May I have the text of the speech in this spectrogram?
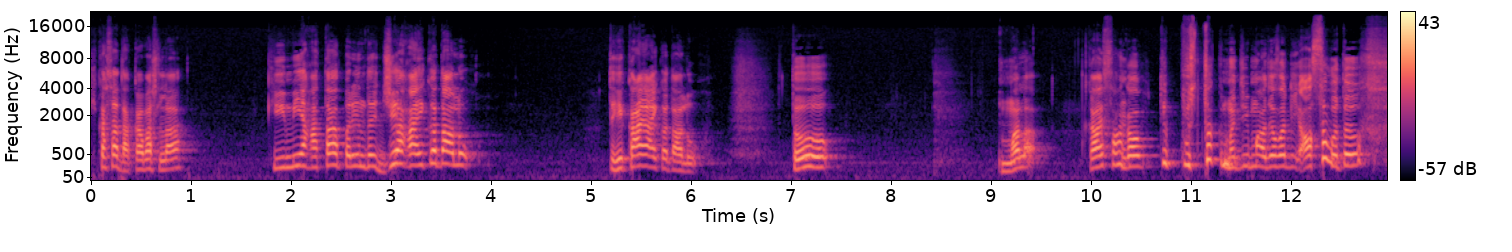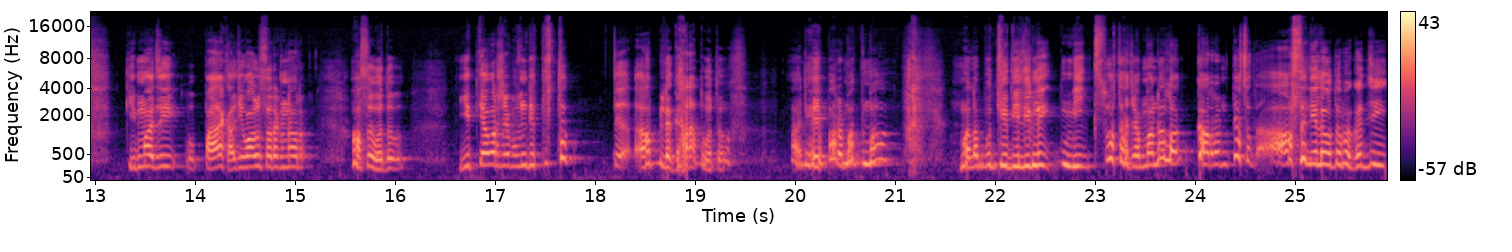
की कसा धक्का बसला? की मी आतापर्यंत जे ऐकत आलो तर हे काय ऐकत आलो? तो मला काय सांगावं? ते पुस्तक म्हणजे माझ्यासाठी असं होतं की माझी पायाखालची वाळू सरकणार असं होतं. इतक्या वर्षापासून ते पुस्तक ते आपल्या घरात होतं. आणि हे परमात्मा मला बुद्धी दिली नाही मी स्वतःच्या मनाला कारण त्याच्यात असं लिहिलं होतं भगतजी.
